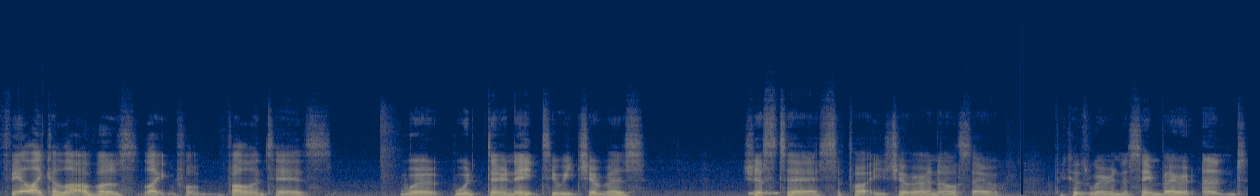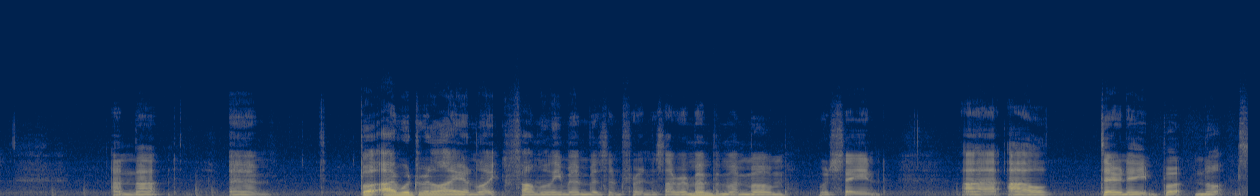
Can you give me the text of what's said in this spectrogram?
feel like a lot of us like vo- volunteers were would donate to each other's just to support each other and also because we're in the same boat and and that um but I would rely on like family members and friends. I remember my mum was saying uh, I'll donate, but not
